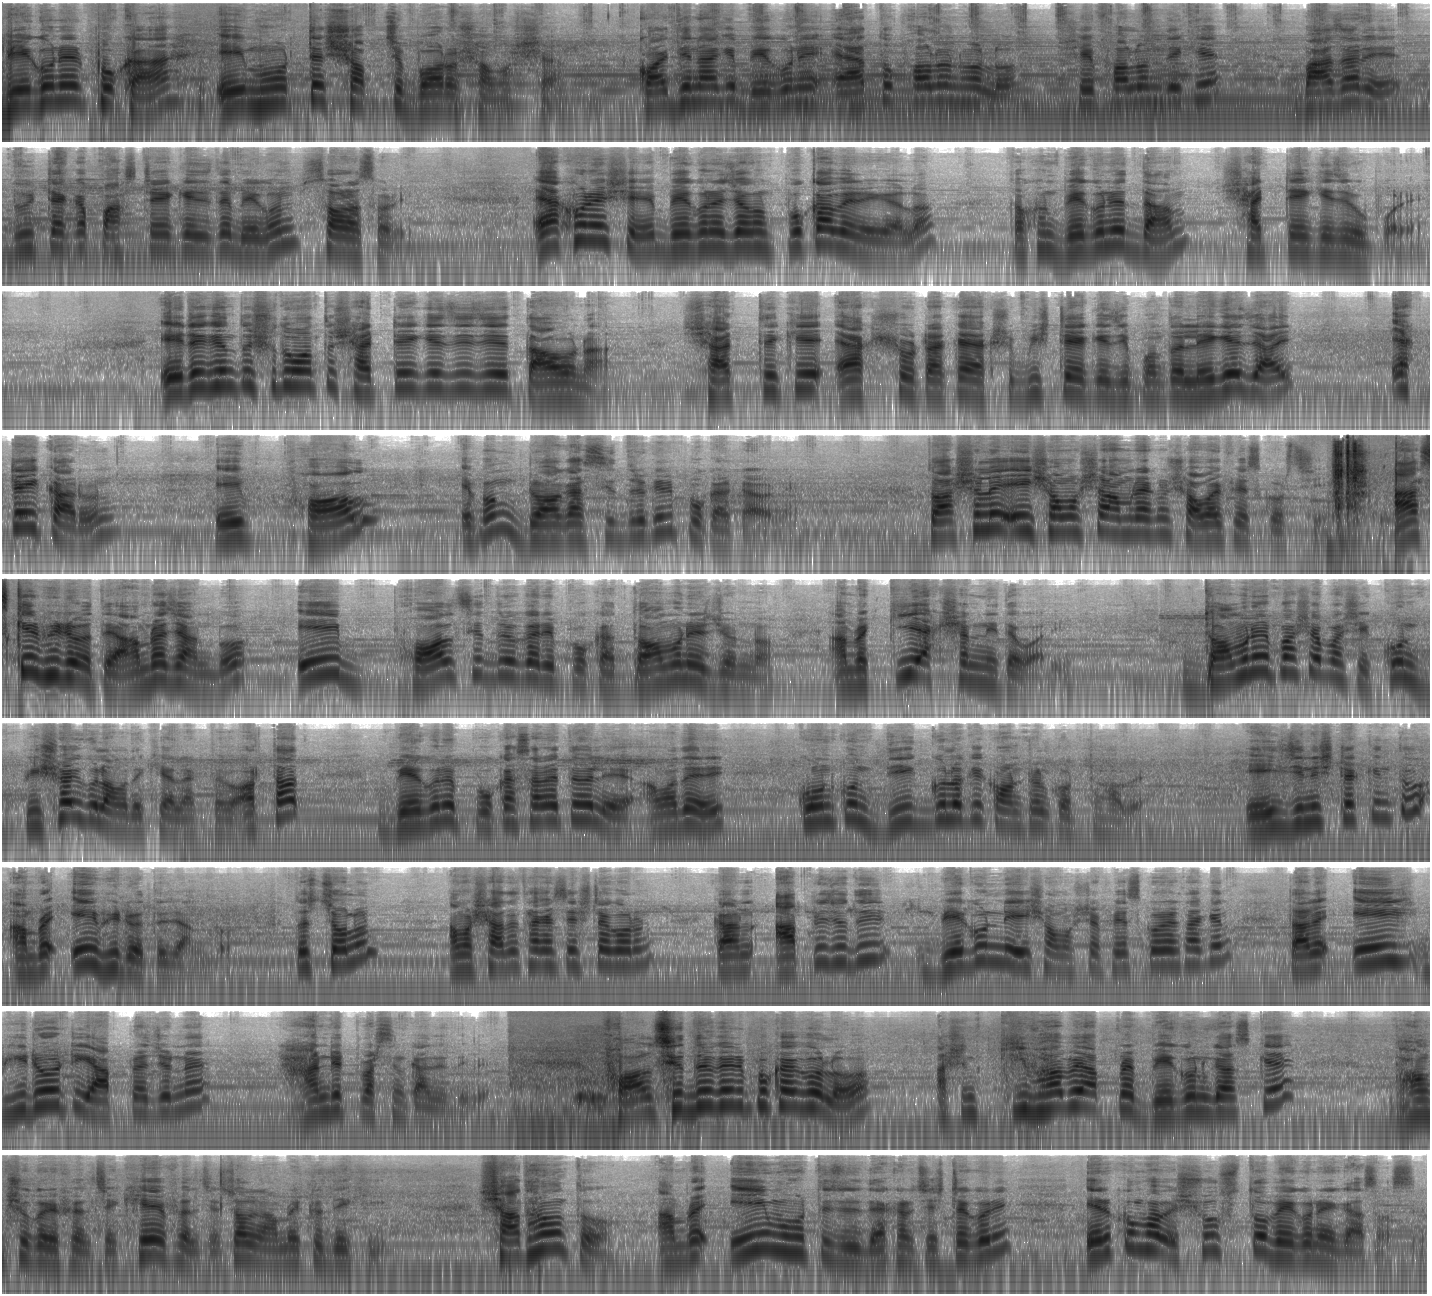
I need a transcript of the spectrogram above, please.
বেগুনের পোকা এই মুহূর্তের সবচেয়ে বড় সমস্যা। কয়দিন আগে বেগুনে এত ফলন হলো সেই ফলন দেখে বাজারে দুই টাকা, পাঁচ টাকা কেজিতে বেগুন সরাসরি। এখন এসে বেগুনে যখন পোকা বেড়ে গেল, তখন বেগুনের দাম ষাট টাকা কেজির উপরে। এটা কিন্তু শুধুমাত্র ষাট টাকা কেজি যে তাও না, ষাট থেকে একশো টাকা, একশো বিশ টাকা কেজি পর্যন্ত লেগে যায়। একটাই কারণ, এই ফল এবং ডগা ছিদ্রকারী পোকার কারণে। তো আসলে এই সমস্যা আমরা এখন সবাই ফেস করছি। আজকের ভিডিওতে আমরা জানব এই ফল ছিদ্রকারী পোকা দমনের জন্য আমরা কি অ্যাকশন নিতে পারি? দমনের পাশাপাশি কোন বিষয়গুলো আমাদের খেয়াল রাখতে হবে? অর্থাৎ বেগুনে পোকা সারাতে হলে আমাদের কোন কোন দিকগুলোকে কন্ট্রোল করতে হবে? এই জিনিসটা কিন্তু আমরা এই ভিডিওতে জানব। তো চলুন, আমার সাথে থাকার চেষ্টা করুন। কারণ আপনি যদি বেগুন নিয়ে এই সমস্যা ফেস করে থাকেন, তাহলে এই ভিডিওটি আপনার জন্য হান্ড্রেড পার্সেন্ট কাজে দেবে। ফল ছিদ্রকারী পোকাগুলো আসেন, কীভাবে আপনার বেগুন গাছকে ধ্বংস করে ফেলছে, খেয়ে ফেলছে? চলুন, আমরা একটু দেখি। সাধারণত আমরা এই মুহূর্তে যদি দেখার চেষ্টা করি, এরকমভাবে সুস্থ বেগুনের গাছ আছে।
